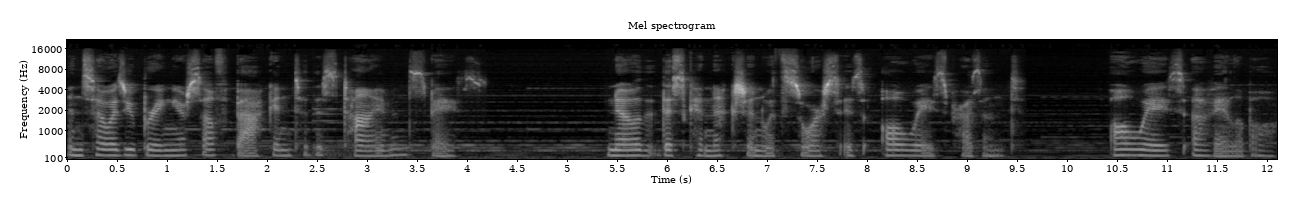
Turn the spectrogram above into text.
And so, as you bring yourself back into this time and space, know that this connection with Source is always present, always available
